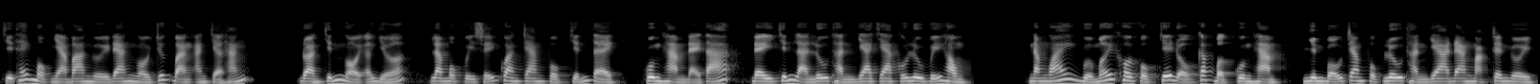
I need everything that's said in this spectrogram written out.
Chỉ thấy một nhà ba người đang ngồi trước bàn ăn chờ hắn. Đoàn chính ngồi ở giữa, là một vị sĩ quan trang phục chỉnh tề, quân hàm đại tá, đây chính là Lưu Thành gia cha của Lưu Vĩ Hồng. Năm ngoái vừa mới khôi phục chế độ cấp bậc quân hàm, nhìn bộ trang phục Lưu Thành gia đang mặc trên người,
